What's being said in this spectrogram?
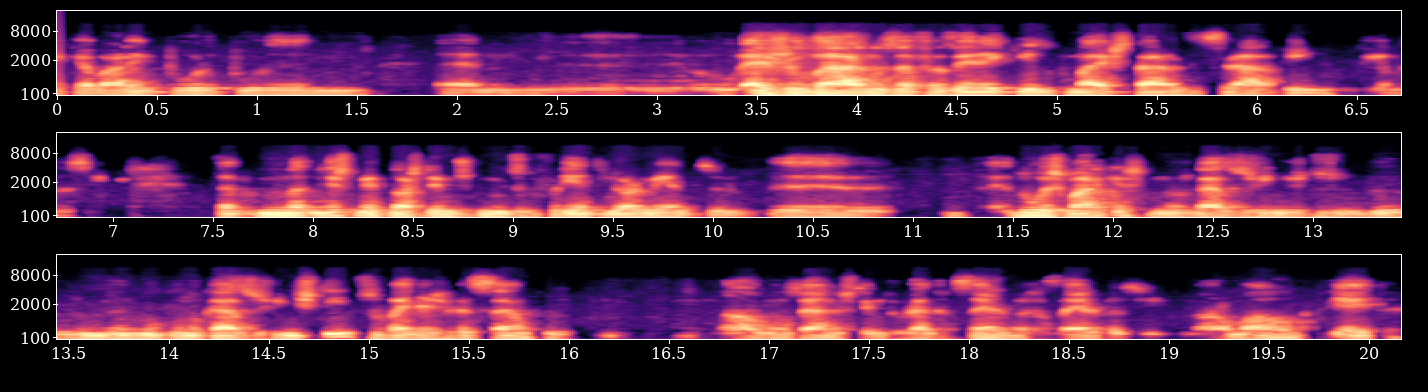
acabarem por, por um, um, ajudar-nos a fazer aquilo que mais tarde será vinho, digamos assim. Portanto, neste momento nós temos, como referi anteriormente, eh, duas marcas, no caso dos vinhos, no caso dos vinhos tintos, o velha geração, que há alguns anos temos o grande reserva, reservas e normal, colheita,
